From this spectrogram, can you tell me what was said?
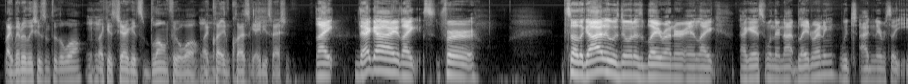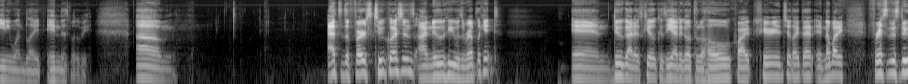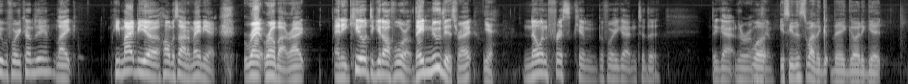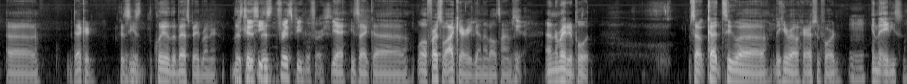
Like literally shoots him through the wall. Mm-hmm. Like his chair gets blown through a wall, like in classic '80s fashion. like that guy, like for so the guy who was doing his Blade Runner, and like I guess when they're not Blade running, which I never saw anyone Blade in this movie. Um, after the first two questions, I knew he was a replicant. And dude got his kill because he had to go through the whole criteria and shit like that. And nobody frisked this dude before he comes in. Like, he might be a homicidal maniac, right, robot, right? And he killed to get off world. They knew this, right? Yeah. No one frisked him before he got into the the guy the room Well, with him. you see, this is why they they go to get uh, Deckard because he's clearly the best Blade Runner. This, Mm-hmm. Because he this- frisked people first. yeah, he's like, uh, well, first of all, I carry a gun at all times, Yeah. and I'm ready to pull it. So, cut to uh, the hero Harrison Ford in the '80s,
